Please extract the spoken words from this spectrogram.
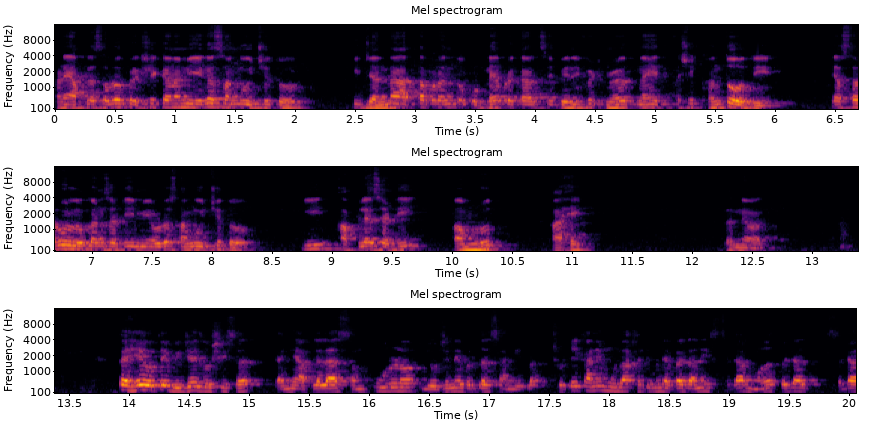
आणि आपल्या सर्व प्रेक्षकांना मी एकच सांगू इच्छितो की ज्यांना आतापर्यंत कुठल्याही प्रकारचे बेनिफिट मिळत नाहीत अशी खंत होती त्या सर्व लोकांसाठी मी एवढं सांगू इच्छितो की आपल्यासाठी अमृत आहे. धन्यवाद. तर हे होते विजय जोशी सर. त्यांनी आपल्याला संपूर्ण योजनेबद्दल सांगितलं. छोटेखानी मुलाखतीमध्ये आपल्याला अनेक सगळ्या महत्त्वाच्या सगळ्या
